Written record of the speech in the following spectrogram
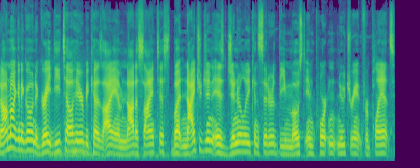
Now I'm not going to go into great detail here because I am not a scientist, but nitrogen is generally considered the most important nutrient for plants.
